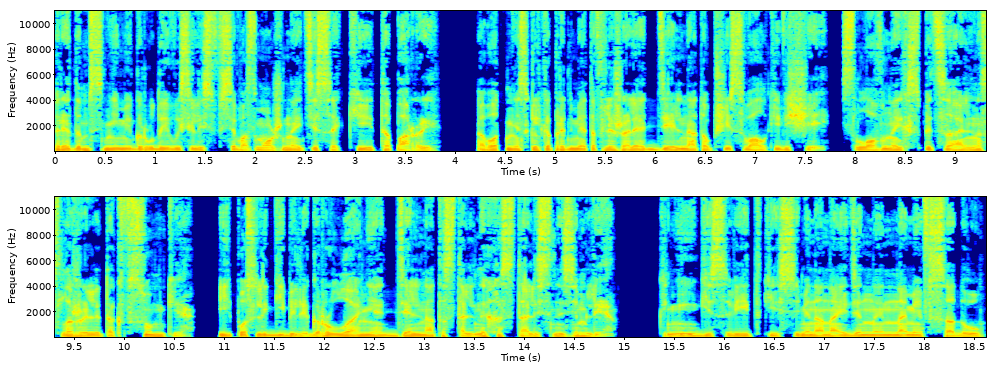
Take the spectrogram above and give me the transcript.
Рядом с ними грудой высились всевозможные тесаки и топоры. А вот несколько предметов лежали отдельно от общей свалки вещей, словно их специально сложили так в сумке и после гибели Грула они отдельно от остальных остались на земле. Книги, свитки, семена, найденные нами в саду,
